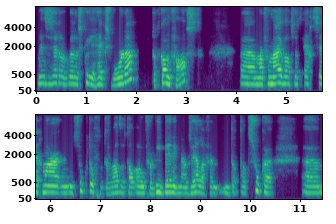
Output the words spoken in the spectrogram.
mensen zeggen ook wel eens, kun je heks worden? Dat kan vast. Uh, maar voor mij was het echt zeg maar een zoektocht. We hadden het al over wie ben ik nou zelf. En dat, dat zoeken. Uh,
